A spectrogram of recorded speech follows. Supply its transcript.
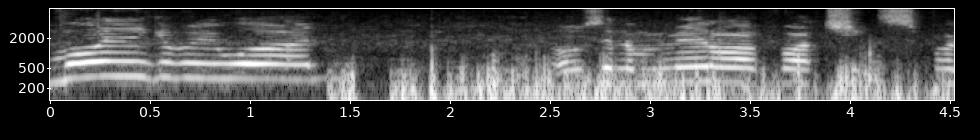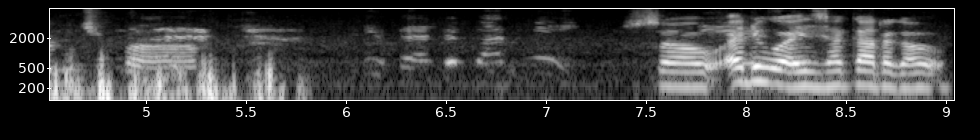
morning, everyone. I was in the middle of watching SpongeBob. So, anyways, I gotta go.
